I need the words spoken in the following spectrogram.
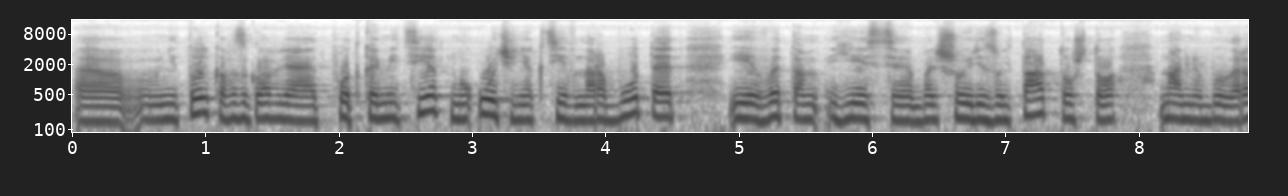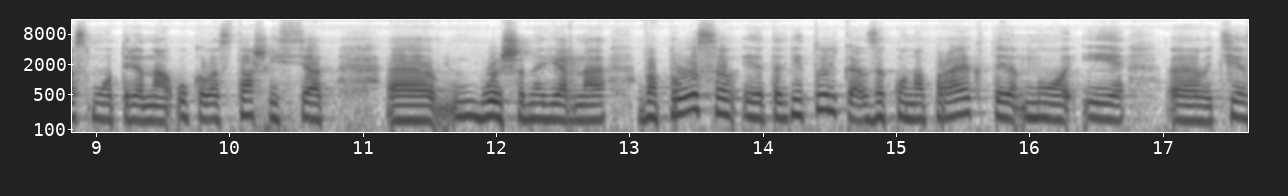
э, не только возглавляет подкомитет, но очень активно работает. И в этом есть э, большой результат, то, что нами было рассмотрено около 160, э, больше, наверное, вопросов. И это не только законопроекты, но и э, те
